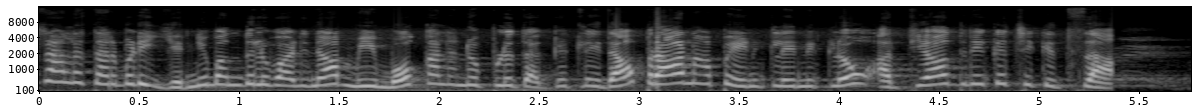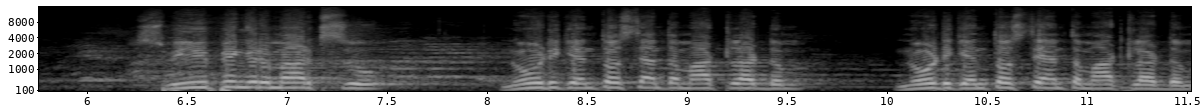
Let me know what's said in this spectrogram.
సంవత్సరాల తరబడి ఎన్ని మందులు వాడినా మీ మోకాల నొప్పులు తగ్గట్లేదా? ప్రాణ పెయిన్ క్లినిక్లో అత్యాధునిక చికిత్స. స్వీపింగ్ రిమార్క్స్ నోటికి ఎంత వస్తే అంత మాట్లాడడం నోటికి ఎంత వస్తే అంత మాట్లాడడం.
